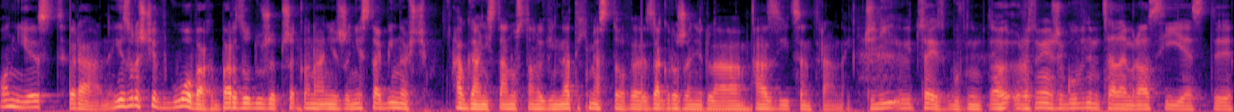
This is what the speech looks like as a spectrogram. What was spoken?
on jest realny. Jest wreszcie w głowach bardzo duże przekonanie, że niestabilność Afganistanu stanowi natychmiastowe zagrożenie dla Azji Centralnej. Czyli co jest głównym, no, rozumiem, że głównym celem Rosji jest y,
